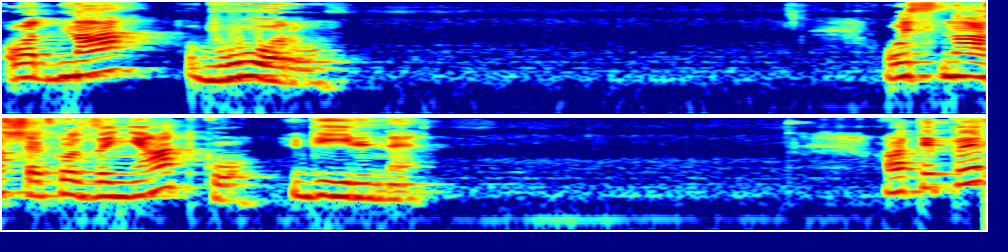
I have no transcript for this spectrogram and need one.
Одна вгору. Ось наше козенятко вільне. А тепер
